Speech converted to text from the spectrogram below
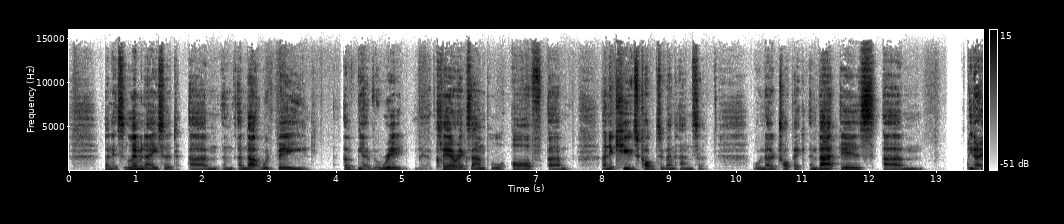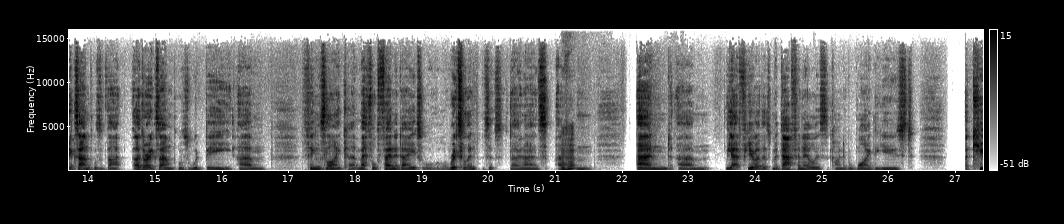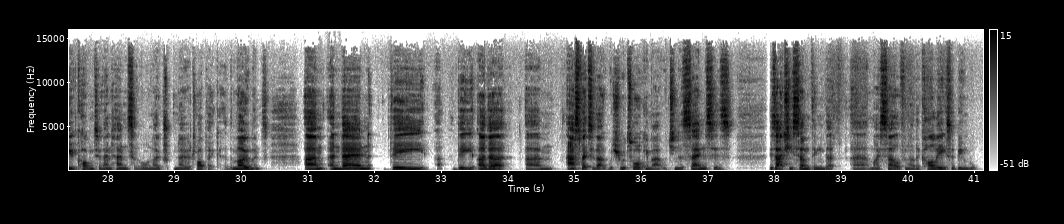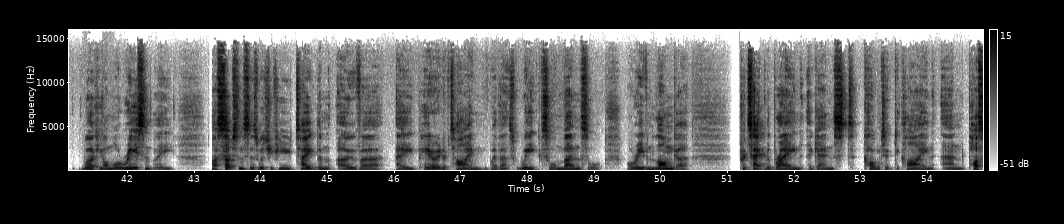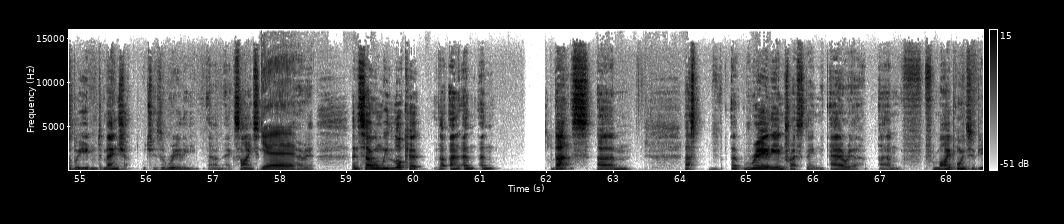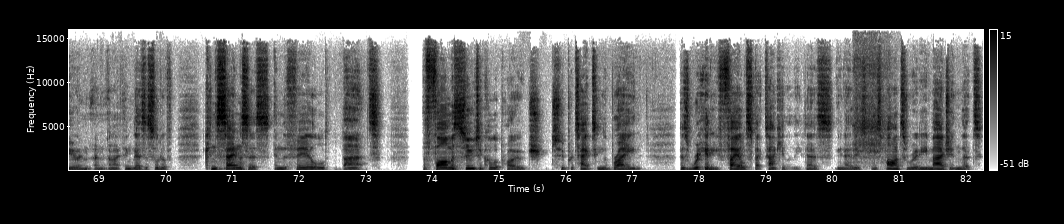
then it's eliminated um, and, and that would be a you know really clear example of um, an acute cognitive enhancer or nootropic. And that is um, you know examples of that. Other examples would be um, things like uh, methylphenidate or, or Ritalin as it's known as um, and um, yeah, a few others. Modafinil is kind of a widely used acute cognitive enhancer or nootropic at the moment. Um, and then the the other um, aspects of that which we were talking about, which in a sense is is actually something that uh, myself and other colleagues have been working on more recently, are substances which, if you take them over a period of time, whether that's weeks or months or or even longer, protect the brain against cognitive decline and possibly even dementia, which is a really um, exciting Yeah. area. And so when we look at the, and, and, and that's um, that's a really interesting area um, f- from my point of view, and, and, and I think there's a sort of consensus in the field that the pharmaceutical approach to protecting the brain has really failed spectacularly. There's, you know, it's, it's hard to really imagine that,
